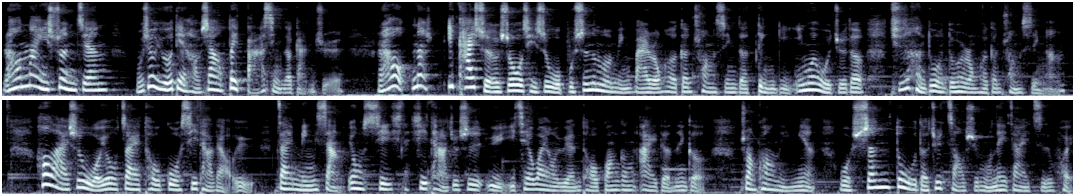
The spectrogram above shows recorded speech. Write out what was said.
然后那一瞬间我就有点好像被打醒的感觉。然后那一开始的时候，其实我不是那么明白融合跟创新的定义，因为我觉得其实很多人都会融合跟创新啊。后来是我又在透过西塔疗愈，在冥想，用西西塔就是与一切万有源头光跟爱的那个状况里面，我深度的去找寻我内在的智慧，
